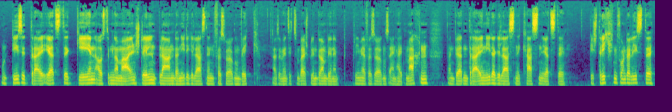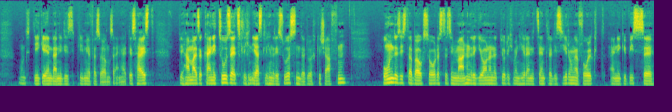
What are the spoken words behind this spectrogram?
Und diese drei Ärzte gehen aus dem normalen Stellenplan der niedergelassenen Versorgung weg. Also wenn Sie zum Beispiel in Dornbirn eine Primärversorgungseinheit machen, dann werden drei niedergelassene Kassenärzte gestrichen von der Liste und die gehen dann in diese Primärversorgungseinheit. Das heißt, wir haben also keine zusätzlichen ärztlichen Ressourcen dadurch geschaffen. Und es ist aber auch so, dass das in manchen Regionen natürlich, wenn hier eine Zentralisierung erfolgt, eine gewisse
